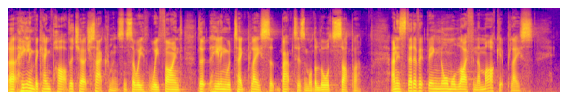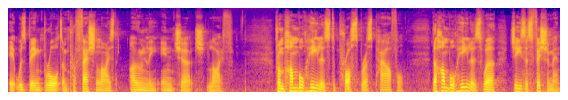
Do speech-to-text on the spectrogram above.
Uh, healing became part of the church sacraments, and so we, we find that healing would take place at baptism or the Lord's Supper. And instead of it being normal life in the marketplace, it was being brought and professionalized only in church life. From humble healers to prosperous, powerful. The humble healers were Jesus' fishermen,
